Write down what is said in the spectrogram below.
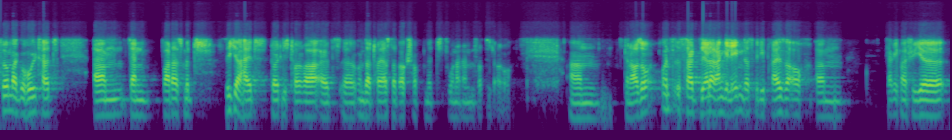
Firma geholt hat, ähm, dann war das mit Sicherheit deutlich teurer als äh, unser teuerster Workshop mit 249 Euro. Ähm, genau, so uns ist halt sehr daran gelegen, dass wir die Preise auch, ähm, sage ich mal, für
